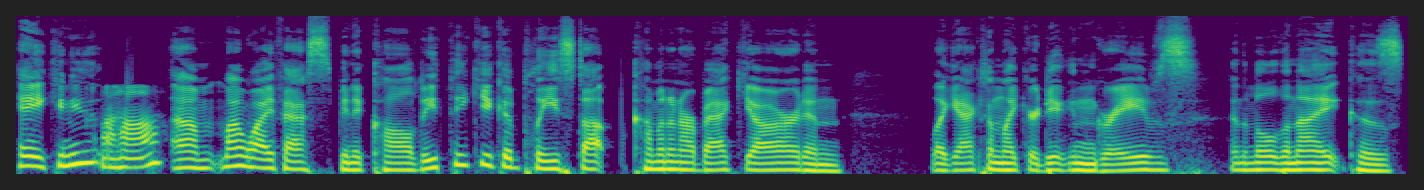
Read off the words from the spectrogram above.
Hey, can you? Uh-huh. Um, my wife asked me to call. Do you think you could please stop coming in our backyard and like acting like you're digging graves in the middle of the night? Because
